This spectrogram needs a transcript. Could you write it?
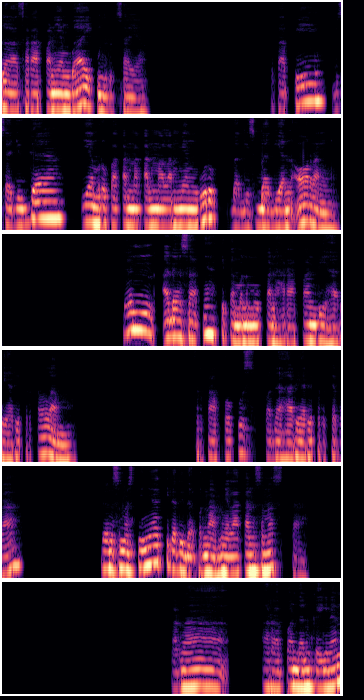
adalah sarapan yang baik menurut saya. Tetapi bisa juga ia merupakan makan malam yang buruk bagi sebagian orang. Dan ada saatnya kita menemukan harapan di hari-hari terkelam serta fokus pada hari-hari tercerah, dan semestinya kita tidak pernah menyalahkan semesta. Karena harapan dan keinginan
